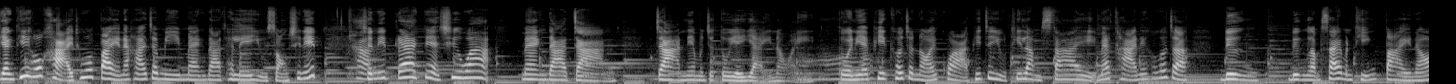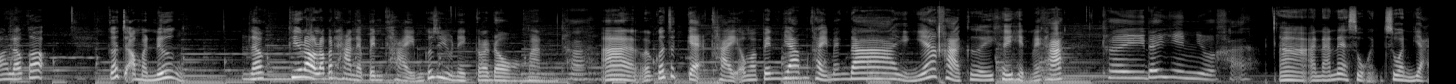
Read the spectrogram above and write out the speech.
อย่างที่เขาขายทั่วไปนะคะ จะมีแมงดาทะเลอยู่ 2 ชนิดค่ะชนิดแรกเนี่ยชื่อว่าแมงดาจาน จานเนี่ยมันจะตัวใหญ่ ๆ หน่อยอ๋อตัวเนี้ยพิษเขาจะน้อยกว่า พิษจะอยู่ที่ลำไส้ แม่ค้าเนี่ยเขาก็จะดึงดึงลำไส้มันทิ้งไปเนาะแล้วก็ก็จะเอามานึ่ง แล้วที่เรารับประทานเนี่ยเป็นไข่มันก็จะอยู่ในกระดองมันค่ะอ่าเราก็จะแกะไข่ออกมาเป็นย่ำไข่แมงดาอย่างเงี้ยค่ะ เคยเคยเห็นไหมคะ เคยได้ยินอยู่ค่ะอ่าอันนั้นเนี่ยส่วนส่วนใหญ่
